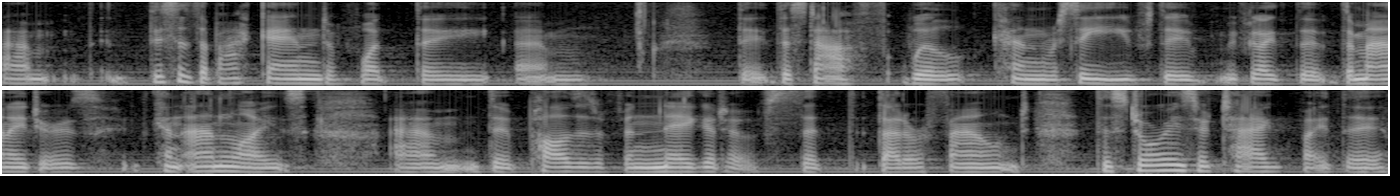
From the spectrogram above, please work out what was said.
Um, this is the back end of what the um, the, the staff will can receive, the, if you like, the, the managers can analyse um, the positive and negatives that, that are found. The stories are tagged by the,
